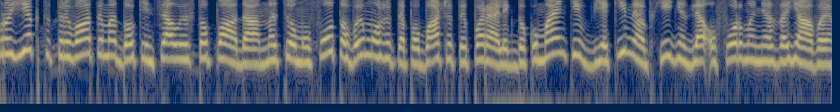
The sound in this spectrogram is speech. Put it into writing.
Проєкт триватиме до кінця листопада. На цьому фото ви можете побачити перелік документів, які необхідні для оформлення заяви.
